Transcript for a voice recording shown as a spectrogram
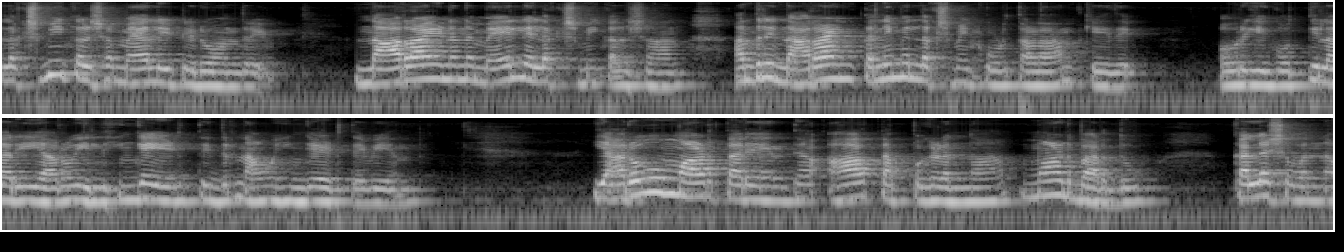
ಲಕ್ಷ್ಮೀ ಕಲಶ ಮೇಲಿಟ್ಟಿರು ಅಂದರೆ, ನಾರಾಯಣನ ಮೇಲೆ ಲಕ್ಷ್ಮೀ ಕಲಶ ಅಂದರೆ ನಾರಾಯಣ ತಲೆ ಮೇಲೆ ಲಕ್ಷ್ಮಿ ಕೊಡ್ತಾಳ ಅಂತ ಕೇಳಿದೆ. ಅವರಿಗೆ ಗೊತ್ತಿಲ್ಲ ರೀ, ಯಾರೋ ಇಲ್ಲಿ ಹಿಂಗೆ ಇಡ್ತಿದ್ರು, ನಾವು ಹಿಂಗೆ ಇಡ್ತೇವೆ ಅಂತ ಯಾರೋ ಮಾಡ್ತಾರೆ ಅಂತ ಆ ತಪ್ಪುಗಳನ್ನು ಮಾಡಬಾರ್ದು. ಕಲಶವನ್ನು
